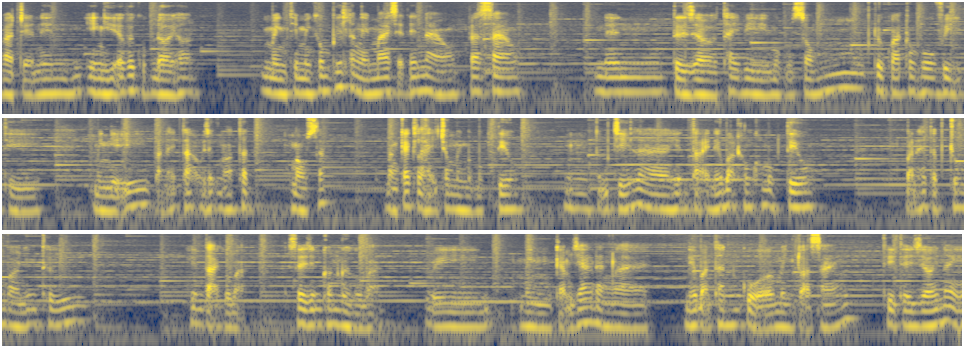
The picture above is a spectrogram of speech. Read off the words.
và trở nên ý nghĩa với cuộc đời hơn? Mình thì mình không biết là ngày mai sẽ thế nào, ra sao. Nên từ giờ thay vì một cuộc sống trôi qua trong vô vị thì mình nghĩ bạn hãy tạo dựng nó thật màu sắc bằng cách là hãy cho mình một mục tiêu. Ừ, thậm chí là hiện tại nếu bạn không có mục tiêu bạn hãy tập trung vào những thứ hiện tại của bạn, xây dựng con người của bạn. Vì mình cảm giác rằng là nếu bản thân của mình tỏa sáng thì thế giới này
